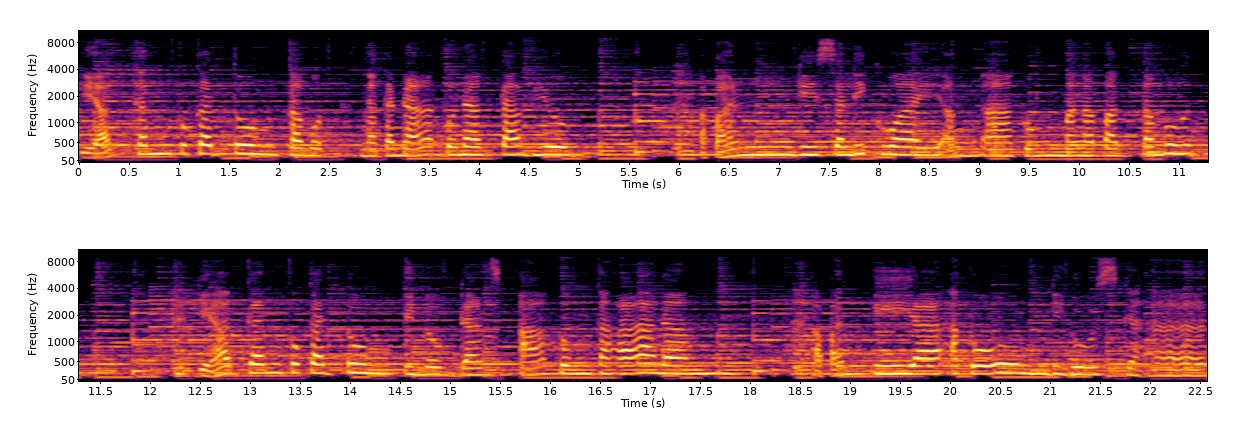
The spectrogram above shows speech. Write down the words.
Giyakan ko kadtong kamot nga kanako nagtabyog Apan gisalikway ang akong mga pagtamot. Gihagan ko kadtong tinugdan sa akong kaalam. Apan iya akong gihusgahan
